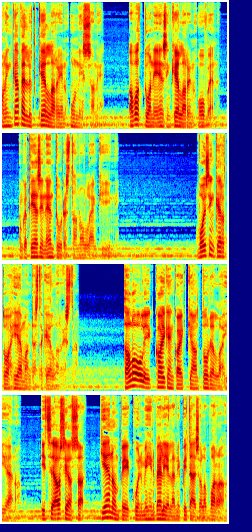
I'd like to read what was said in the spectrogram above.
Olin kävellyt kellariin unissani, avattuani ensin kellarin oven, jonka tiesin entuudestaan olleen kiinni. Voisin kertoa hieman tästä kellarista. Talo oli kaiken kaikkiaan todella hieno. Itse asiassa hienompi kuin mihin veljelläni pitäisi olla varaa.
